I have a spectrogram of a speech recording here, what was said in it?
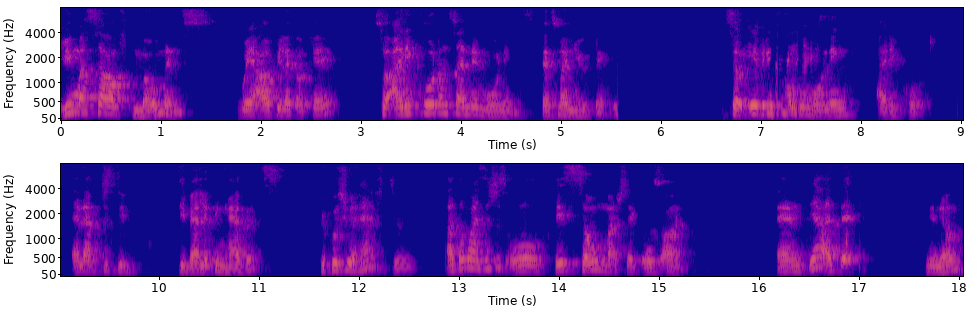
giving myself moments where I'll be like, okay, so I record on Sunday mornings. That's my new thing. So every Sunday morning I record. And I'm just de- developing habits because you have to. Otherwise, it's just all, there's so much that goes on. And yeah, that, you know,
